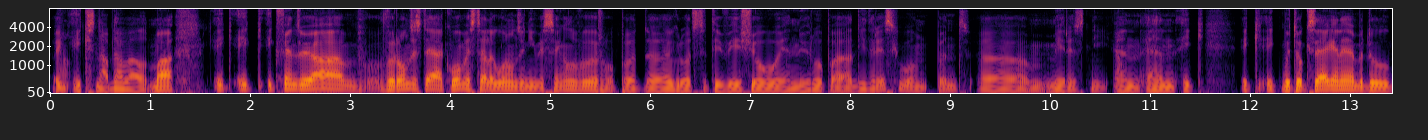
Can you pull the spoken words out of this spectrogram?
ik, ik, snap dat wel. Maar ik, ik, ik vind zo, ja, voor ons is het eigenlijk gewoon, we stellen gewoon onze nieuwe single voor op uh, grootste tv-show in Europa die er is, gewoon, punt. Uh, meer is het niet. Ja. En, en ik, ik, ik moet ook zeggen, hè, bedoel,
